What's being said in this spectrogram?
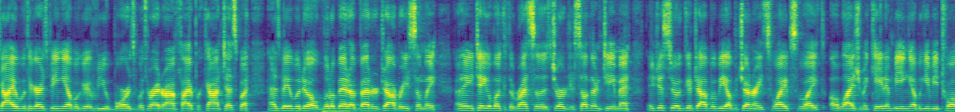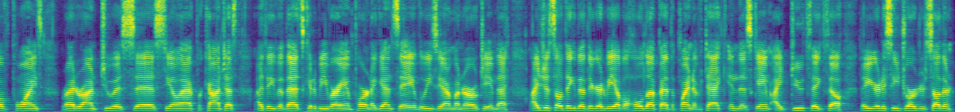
guy with regards to being able to give you boards with right around five per contest, but has been able to do a little bit of a better job recently. And then you take a look at the rest of this Georgia Southern team, and they just do a good job of being able to generate swipes, like Elijah McCadden being able to give you 12 points, right around two assists, steal and a half per contest. I think that that's going to be very important against a Louisiana Monroe team that I just don't think that they're going to be able to hold up at the point of attack in this game. I do think, though, that you're going to see Georgia Southern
